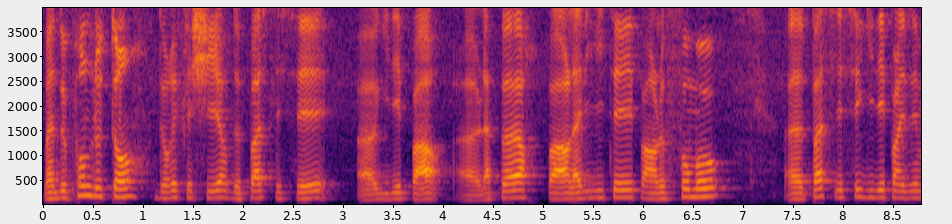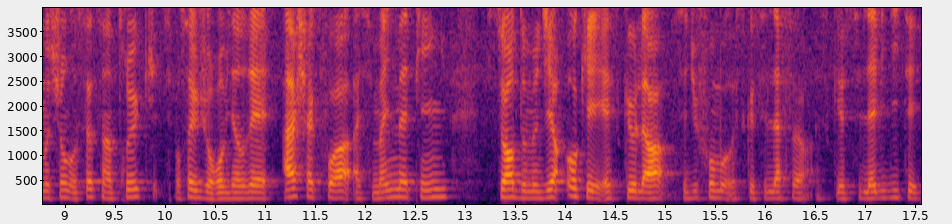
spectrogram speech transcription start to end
ben, de prendre le temps de réfléchir, de ne pas se laisser euh, guider par la peur, par l'avidité, par le FOMO, ne pas se laisser guider par les émotions. Donc ça c'est un truc, c'est pour ça que je reviendrai à chaque fois à ce mind mapping, histoire de me dire ok, est-ce que là c'est du FOMO, est-ce que c'est de la peur, est-ce que c'est de l'avidité?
